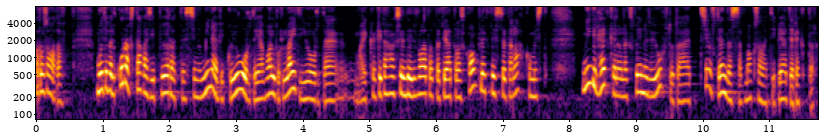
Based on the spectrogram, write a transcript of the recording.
arusaadav. Muide veel korraks tagasi pöörates sinu mineviku juurde ja Valdur Laidi juurde, ma ikkagi tahaksin teid vaadata teatavas komplektis seda lahkumist. mingil hetkel oleks võinud ju juhtuda, et sinust endast saab Maksuameti peadirektor.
